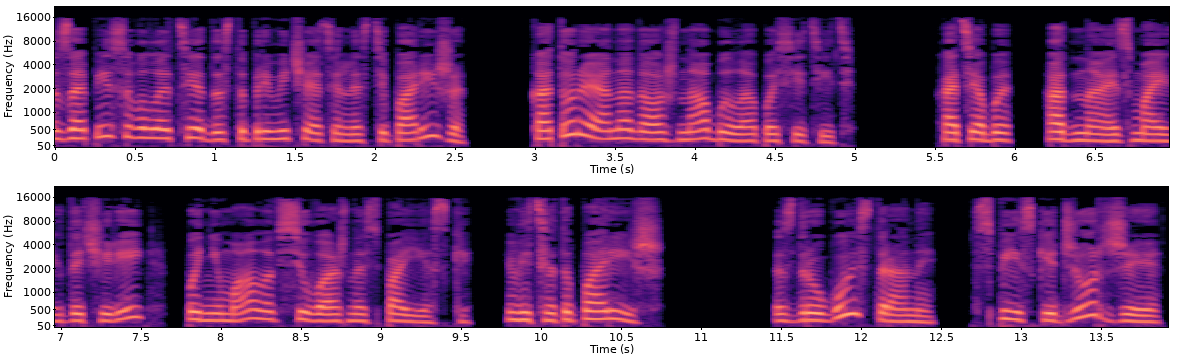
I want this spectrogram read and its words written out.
записывала те достопримечательности Парижа, которые она должна была посетить. Хотя бы одна из моих дочерей понимала всю важность поездки, ведь это Париж. С другой стороны, списки Джорджии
